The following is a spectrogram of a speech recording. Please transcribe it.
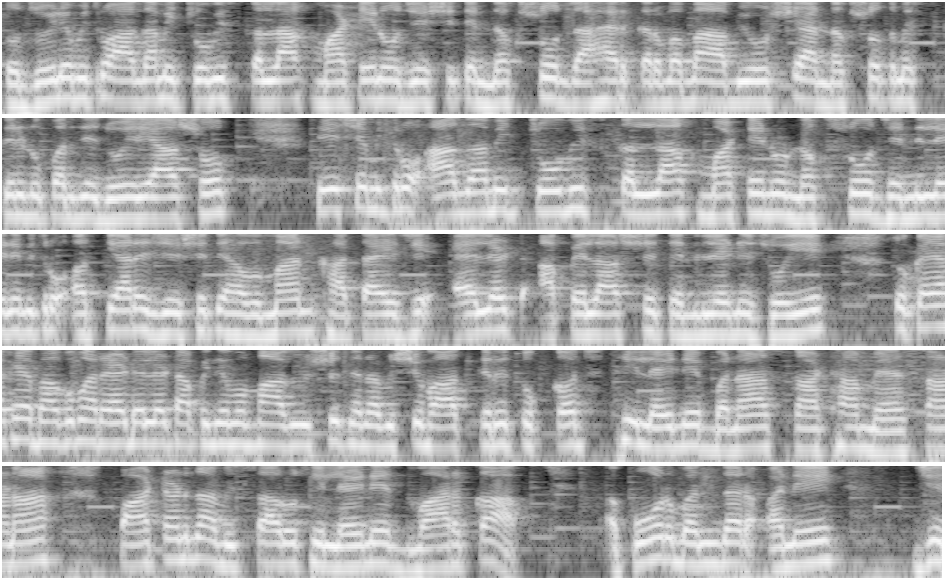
તો જોઈ લો મિત્રો આગામી ચોવીસ કલાક માટેનો જે છે તે નકશો જાહેર કરવામાં આવ્યો છે. આ નકશો તમે સ્ક્રીન ઉપર જે જોઈ રહ્યા છો, તે છે મિત્રો આગામી ચોવીસ કલાક માટેનો નકશો, જેને લઈને મિત્રો અત્યારે જે છે તે હવામાન ખાતાએ જે એલર્ટ આપેલા છે તેને લઈને જોઈએ. તો કયા કયા ભાગોમાં રેડ એલર્ટ આપી દેવામાં આવ્યું છે તેના વિશે વાત કરીએ તો કચ્છથી લઈને બનાસકાંઠા, મહેસાણા, પાટણના વિસ્તારોથી લઈને દ્વારકા, પોરબંદર અને જે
